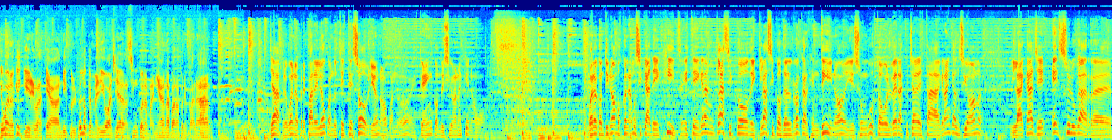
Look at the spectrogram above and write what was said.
Y bueno, ¿qué quiere, Bastián? Disculpe lo que me dio ayer a las 5 de la mañana para preparar. Ya, pero bueno, prepárelo cuando esté sobrio, ¿no? Cuando esté en condiciones que no. Bueno, continuamos con la música de Hits, este gran clásico de clásicos del rock argentino. Y es un gusto volver a escuchar esta gran canción. La calle es su lugar. Eh,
